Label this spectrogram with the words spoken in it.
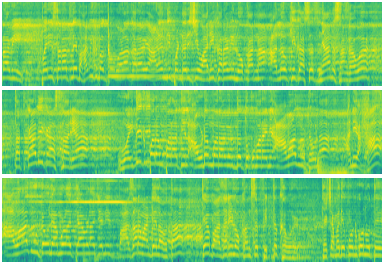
करावी. परिसरातले भाविक भक्त गोळा करावे आळंदी पंढरीची वारी करावी लोकांना अलौकिक असं ज्ञान सांगावं. तत्कालिक असणाऱ्या वैदिक परंपरातील अवडंबराविरुद्ध तुकोबारायांनी आवाज उठवला आणि हा आवाज उठवल्यामुळं त्यावेळा ज्यांनी बाजार मांडलेला होता त्या बाजारी लोकांचं पित्त खवळ त्याच्यामध्ये कोण कोण होते?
